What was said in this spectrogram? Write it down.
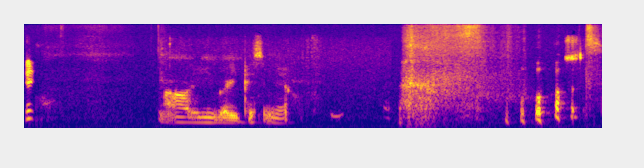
Oh, you really pissing me off. What?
